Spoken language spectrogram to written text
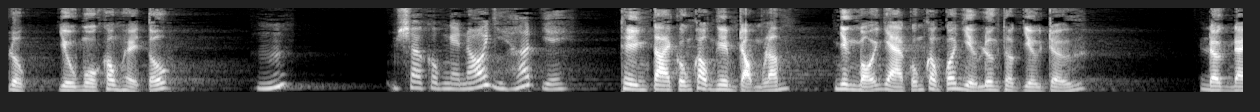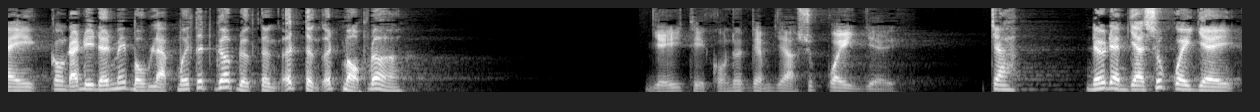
lụt, vụ mùa không hề tốt. Hử? Sao không nghe nói gì hết vậy? Thiên tai cũng không nghiêm trọng lắm, nhưng mỗi nhà cũng không có nhiều lương thực dự trữ. Đợt này con đã đi đến mấy bộ lạc mới tích góp được từng ít từng ít một đó à. Vậy thì con nên đem gia súc quay về. Cha, nếu đem gia súc quay về,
